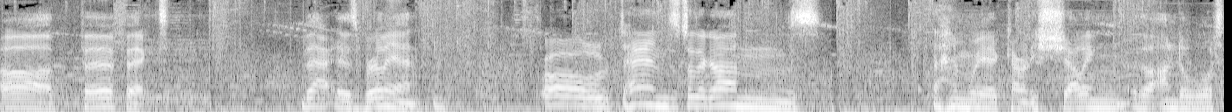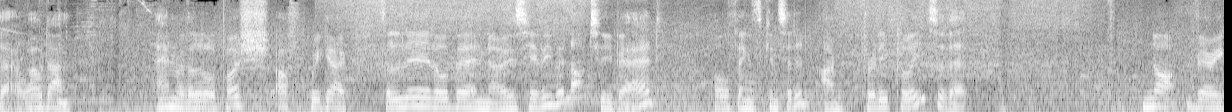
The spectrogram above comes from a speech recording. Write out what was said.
Oh, perfect. That is brilliant. All hands to the guns. And we're currently shelling the underwater. Well done. And with a little push, off we go. It's a little bit nose heavy, but not too bad. All things considered, I'm pretty pleased with it. Not very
